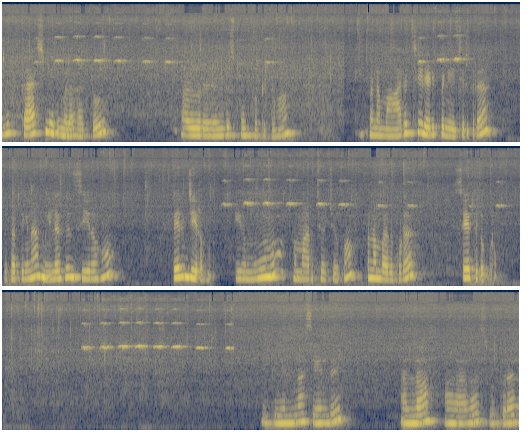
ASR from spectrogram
இது காஷ்மீரி மிளகாத்தூள் அது ஒரு ரெண்டு ஸ்பூன் போட்டுக்கலாம். இப்போ நம்ம அரைச்சி ரெடி பண்ணி வச்சுருக்கிற இது பார்த்திங்கன்னா மிளகு ஜீரகம் பெருஞ்சீரகம். இது மூணும் நம்ம அரைச்சி வச்சுருக்கோம். இப்போ நம்ம அது கூட சேர்த்துக்க போகிறோம் இப்போ எல்லாம் சேர்ந்து நல்லா அழகாக சூப்பராக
